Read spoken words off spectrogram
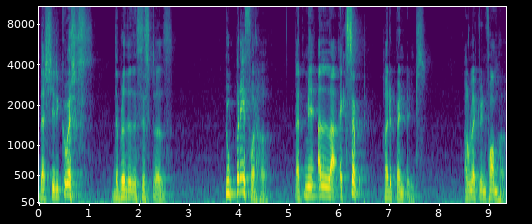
that she requests the brothers and sisters to pray for her that may Allah accept her repentance. I would like to inform her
